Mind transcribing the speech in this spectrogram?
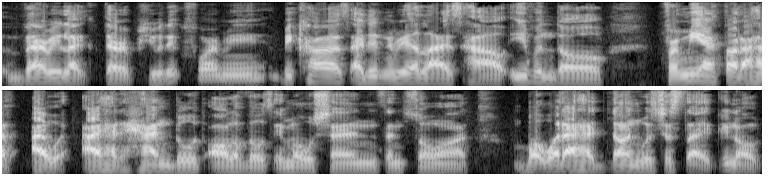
very like therapeutic for me because I didn't realize how even though for me I thought I have I, w- I had handled all of those emotions and so on but what I had done was just like you know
